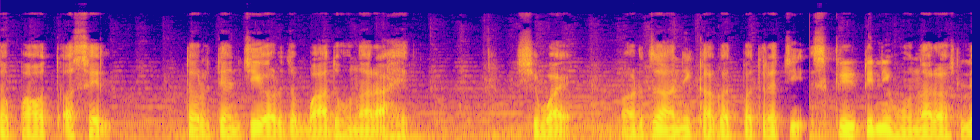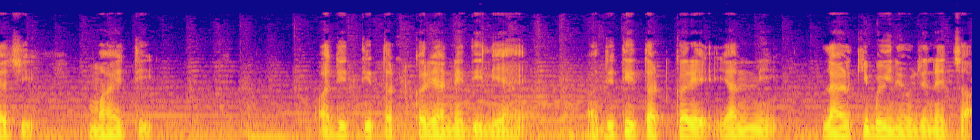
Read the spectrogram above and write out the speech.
तफावत असेल तर त्यांचे अर्ज बाद होणार आहेत. शिवाय अर्ज आणि कागदपत्राची स्क्रिटिनी होणार असल्याची माहिती आदित्य तटकर यांनी दिली आहे. अदिती तटकरे यांनी लाडकी बहीण योजनेचा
